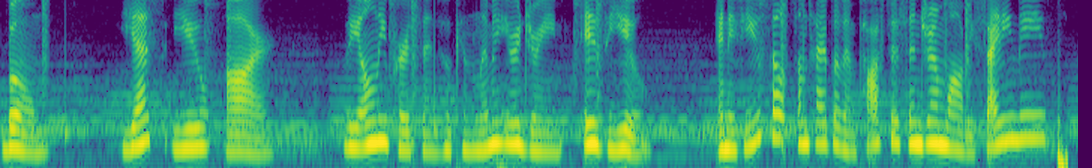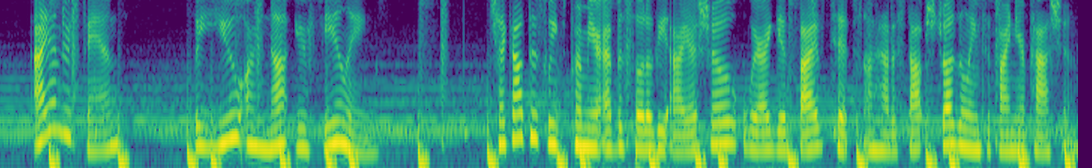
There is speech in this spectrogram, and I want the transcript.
Boom. Yes, you are. The only person who can limit your dream is you. And if you felt some type of imposter syndrome while reciting these, I understand. But you are not your feelings. Check out this week's premiere episode of The Aya Show, where I give five tips on how to stop struggling to find your passion.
